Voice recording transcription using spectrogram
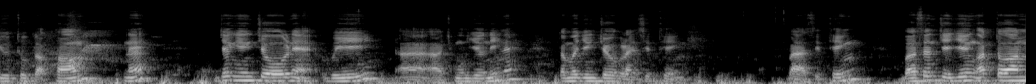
youtube.com ណាអញ្ចឹងយើងចូលនេះ v ឈ្មោះយើងនេះណាតើមកយើងចូលកន្លែង setting បាទ setting បើសិនជាយើងអត់ទាន់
